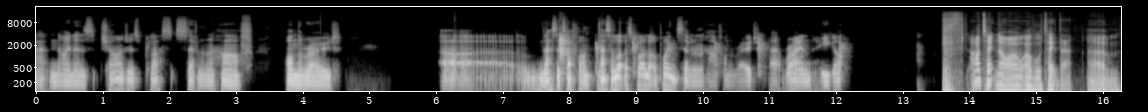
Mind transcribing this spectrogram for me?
at Niners. Chargers plus seven and a half on the road. Uh, that's a tough one. That's a lot. That's quite a lot of points. Seven and a half on the road. Uh, Ryan, who you got? I'll take no. I'll, I will take that. Um,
